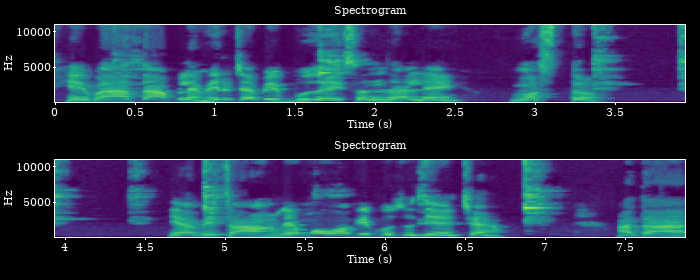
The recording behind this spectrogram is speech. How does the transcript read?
हे बा आता आपल्या मिरच्या बी बुजायसन झालंय मस्त. या बी चांगल्या मवागी भुजू द्यायच्या आता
